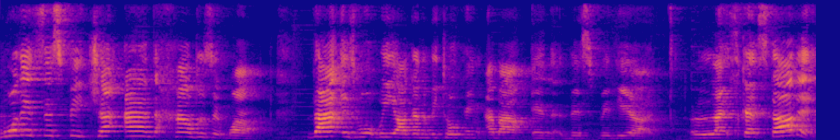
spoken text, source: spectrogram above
what is this feature and how does it work? That is what we are going to be talking about in this video. Let's get started.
